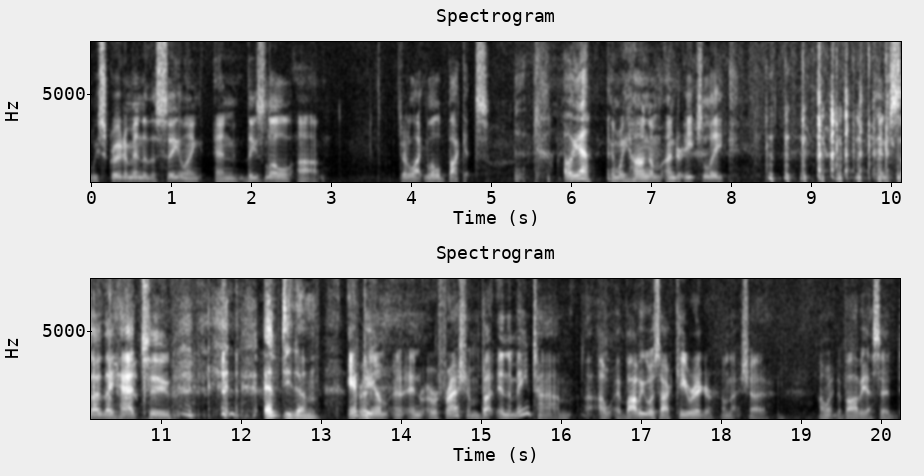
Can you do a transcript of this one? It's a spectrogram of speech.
We screwed them into the ceiling, and these little, um, they're like little buckets. Oh yeah. And we hung them under each leak. and so they had to Empty them. empty them and, and refresh them. But in the meantime, I, Bobby was our key rigger on that show. I went to Bobby. I said,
